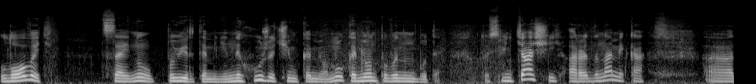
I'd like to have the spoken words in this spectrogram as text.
Ловить цей, ну, повірте мені, не хуже, ніж камьон. Ну, камьон повинен бути. Тобто він тяжчий, аеродинаміка. Е,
